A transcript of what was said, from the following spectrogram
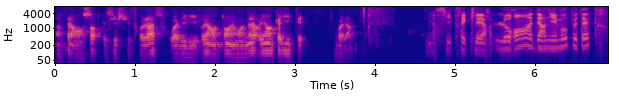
à faire en sorte que ces chiffres-là soient délivrés en temps et en heure et en qualité. Voilà. Merci, très clair. Laurent, un dernier mot peut-être?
